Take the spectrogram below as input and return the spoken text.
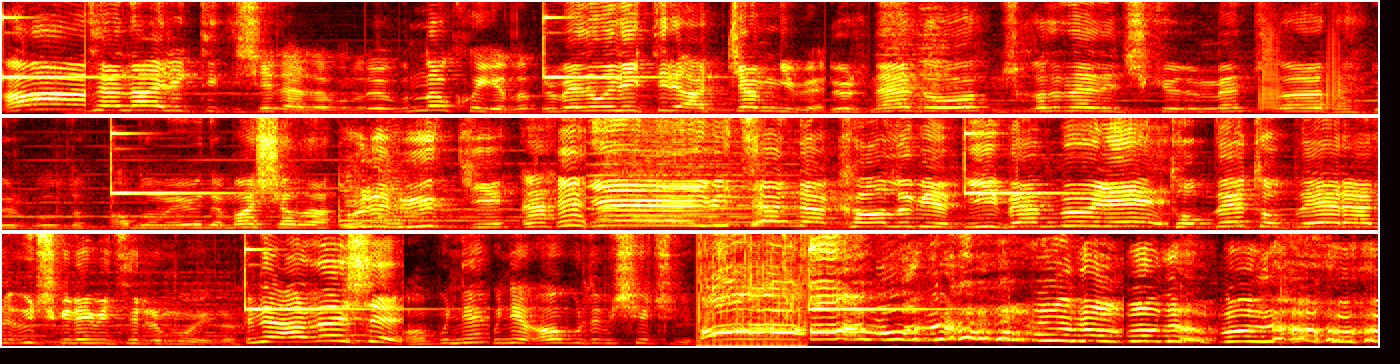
Aa tane daha elektrikli şeyler de bunu. Dur bunu da koyalım. Dur ben o elektriği açacağım gibi. Dur nerede o? Üst kata nerede çıkıyordum ben? Aa, dur buldum. Ablam evi de maşallah. Öyle büyük ki. Yey bir tane daha kaldı bir. İyi ben böyle toplaya toplaya herhalde 3 güne bitiririm oyunu. Şimdi arkadaşlar. Aa bu ne? Bu ne? Aa burada bir şey açılıyor. Aa buldum buldum buldum buldum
